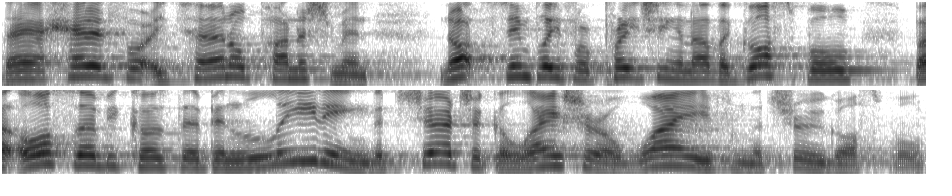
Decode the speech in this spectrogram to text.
They are headed for eternal punishment, not simply for preaching another gospel, but also because they've been leading the church of Galatia away from the true gospel.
